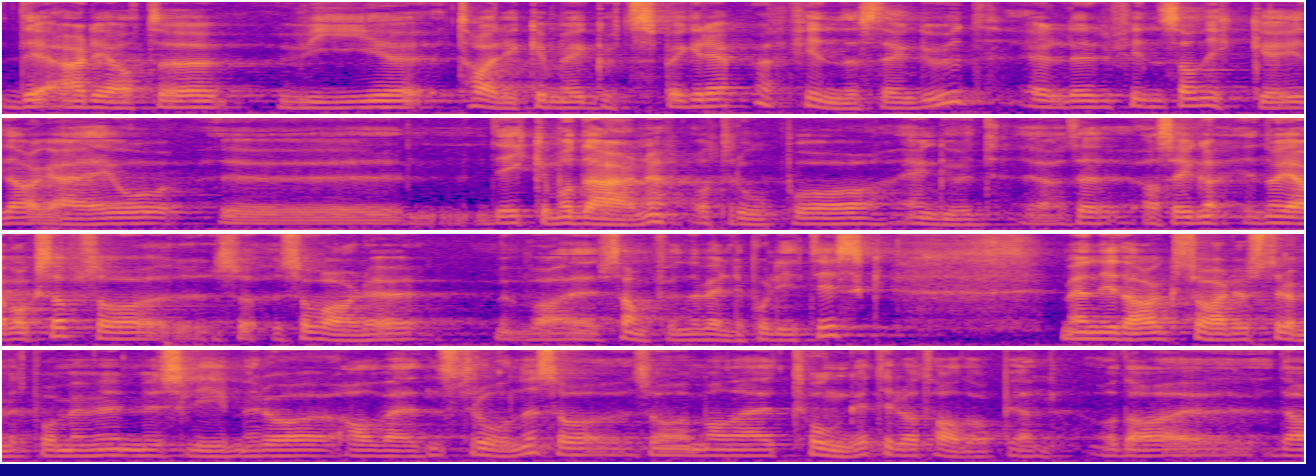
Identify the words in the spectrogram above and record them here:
det er det at eh, vi tar ikke med gudsbegrepet. Finnes det en gud, eller finnes han ikke? I dag er jo uh, det ikke moderne å tro på en gud. Altså, når jeg vokste opp, så, så, så var, det, var samfunnet veldig politisk. Men i dag så har det jo strømmet på med muslimer og all verdens troende, så, så, man er tvunget til å ta det opp igjen. Og da, da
